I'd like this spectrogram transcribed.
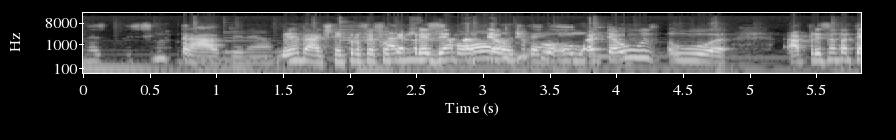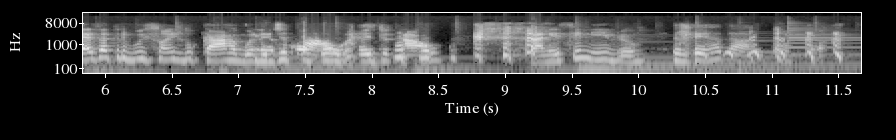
nesse entrave, né? Verdade, tem professor a que apresenta até o diploma, tem... até o, o apresenta até as atribuições do cargo, né? Edital. edital. tá nesse nível. Verdade.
